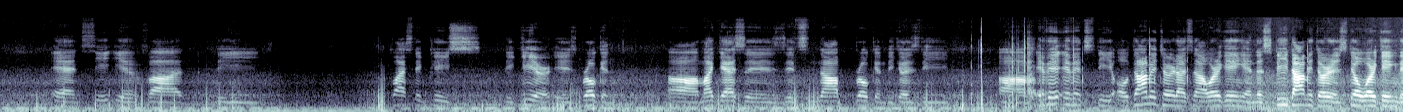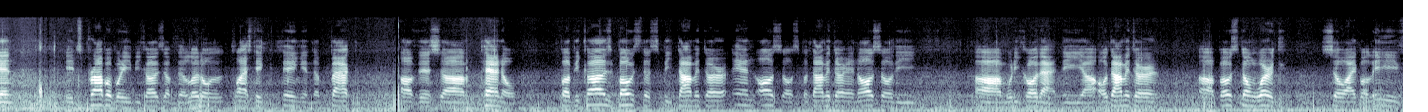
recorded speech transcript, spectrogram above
and see if uh, the plastic piece, the gear is broken. Uh, my guess is it's not broken because the um, if, it, if it's the odometer that's not working and the speedometer is still working, then it's probably because of the little plastic thing in the back of this um, panel. But because both the speedometer and also speedometer and also the um, what do you call that? The uh, odometer uh, both don't work. So I believe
